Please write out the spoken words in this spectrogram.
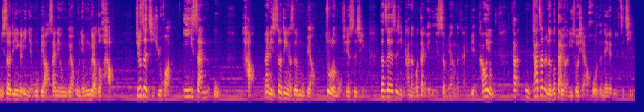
你设定一个一年目标、三年目标、五年目标都好，就这几句话，一三五好。那你设定了这个目标，做了某些事情，但这些事情它能够带给你什么样的改变？它会有它它真的能够代表你所想要活的那个你自己吗？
